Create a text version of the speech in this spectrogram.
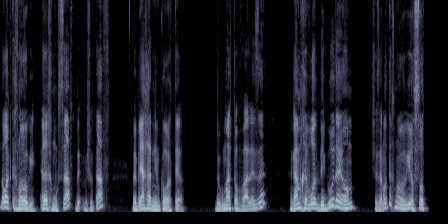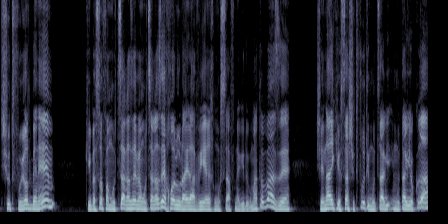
לא רק טכנולוגי, ערך מוסף משותף, וביחד נמכור יותר. דוגמה טובה לזה, גם חברות ביגוד היום, שזה לא טכנולוגי, עושות שותפויות ביניהם, כי בסוף המוצר הזה והמוצר הזה יכול אולי להביא ערך מוסף. נגיד דוגמה טובה זה שנייקי עושה שותפות עם מותג, עם מותג יוקרה,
